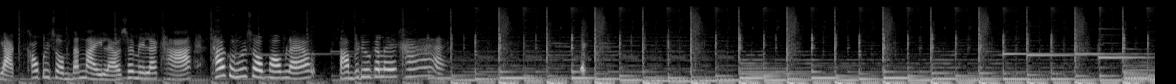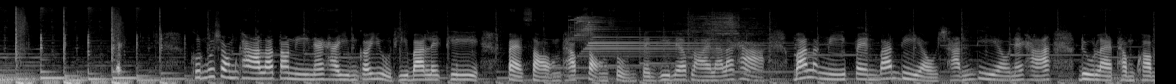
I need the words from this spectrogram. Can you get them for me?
อยากเข้าไปชมด้านในแล้วใช่ไหมล่ะคะ ถ้าคุณผู้ชมพร้อมแล้ว ตามไปดูกันเลยค่ะ คุณผู้ชมคะและตอนนี้นะคะยิมก็อยู่ที่บ้านเลขที่ 82ทับ20 เป็นที่เรียบร้อยแล้วล่ะค่ะ บ้านหลังนี้เป็นบ้านเดี่ยวชั้นเดียวนะคะ ดูแลทำความ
